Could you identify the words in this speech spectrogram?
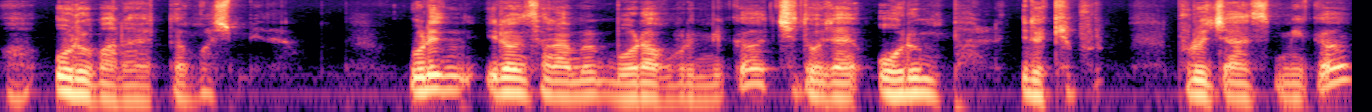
어, 우르바노였던 것입니다. 우린 이런 사람을 뭐라고 부릅니까? 지도자의 오른팔 이렇게 부르지 않습니까?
